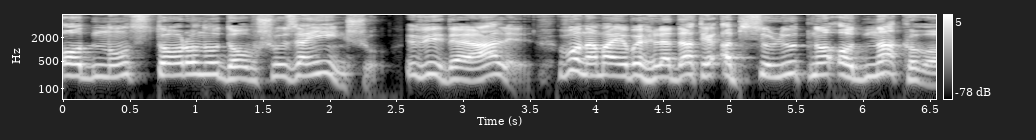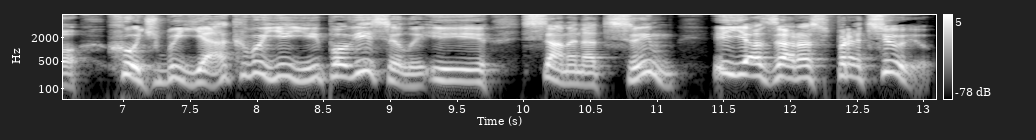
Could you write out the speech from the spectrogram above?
одну сторону довшу за іншу. В ідеалі вона має виглядати абсолютно однаково, хоч би як ви її повісили, і саме над цим я зараз працюю.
